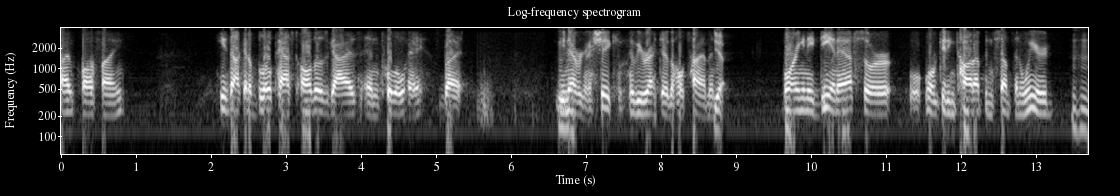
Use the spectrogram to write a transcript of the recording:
time qualifying. He's not going to blow past all those guys and pull away, but you're never going to shake him. He'll be right there the whole time. And Yeah. barring any DNFs or or getting caught up in something weird, Mm-hmm.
